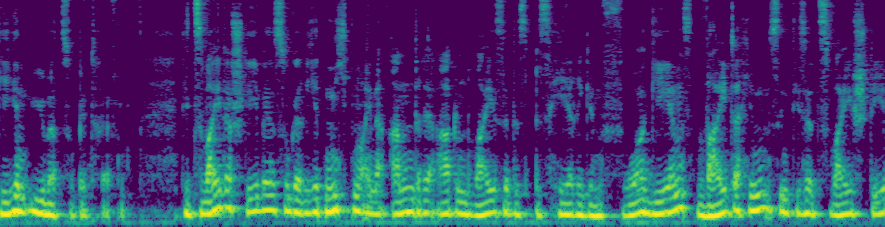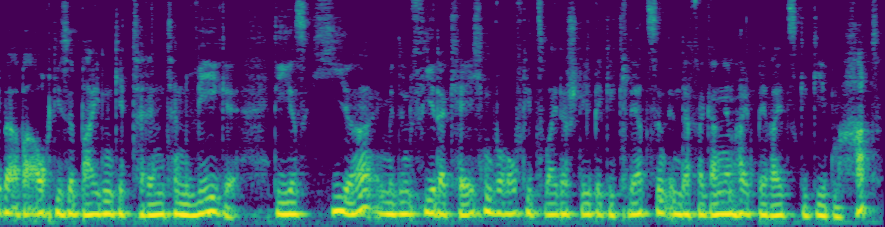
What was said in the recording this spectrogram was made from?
Gegenüber zu betreffen. Die zweite Stäbe suggeriert nicht nur eine andere Art und Weise des bisherigen Vorgehens, weiterhin sind diese zwei Stäbe aber auch diese beiden getrennten Wege, die es hier mit den vier der Kelchen, worauf die zwei der Stäbe geklärt sind, in der Vergangenheit bereits gegeben hat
